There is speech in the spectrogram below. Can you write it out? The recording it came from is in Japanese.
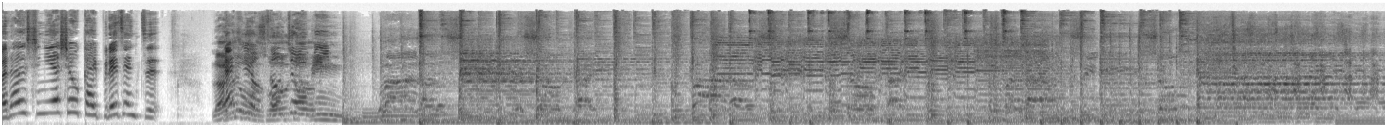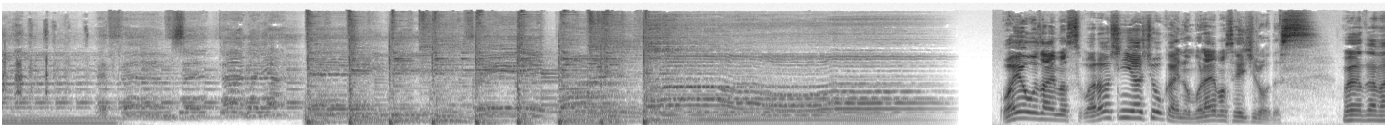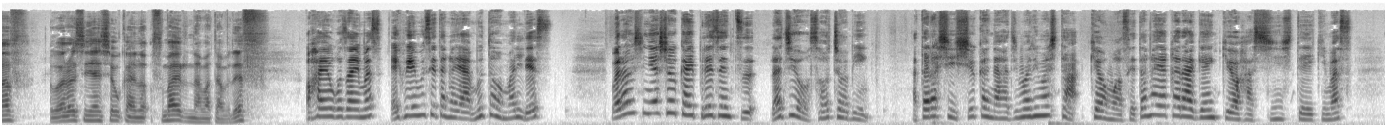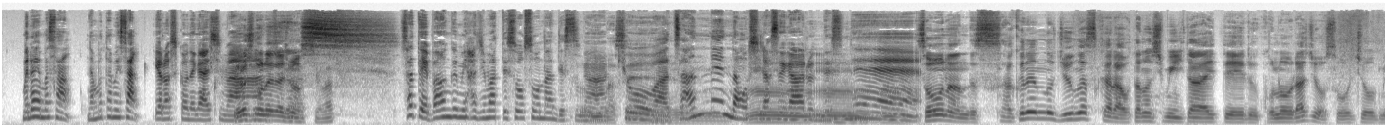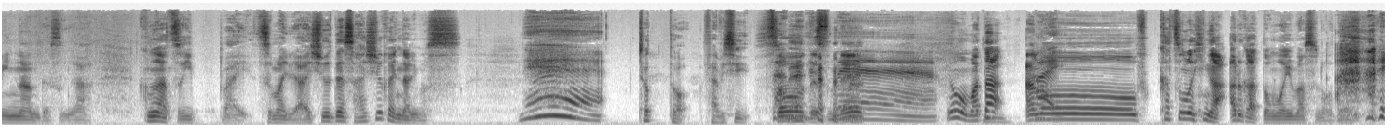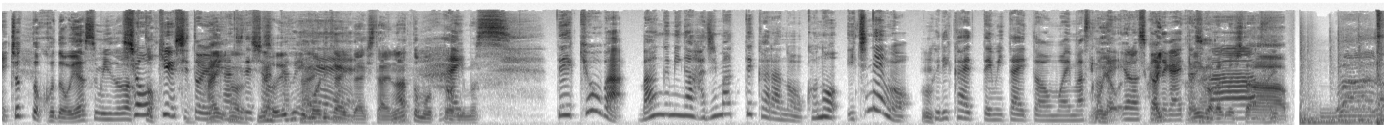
笑うシニア商会プレゼンツ。ラジオ早朝便。おはようございます。笑うシニア商会の村山誠一郎です。おはようございます。わらしにや紹介のスマイル生田です。おはようございます。FM 世田谷武藤真理です。笑うシニア商会プレゼンツラジオ早朝便。新しい週間が始まりました。今日も世田谷から元気を発信していきます。村山さん生為さんよろしくお願いします。よろしくお願いします。さて番組始まって早々なんですが今日は残念なお知らせがあるんですね。そうなんです。昨年の10月からお楽しみいただいているこのラジオ早朝便なんですが9月いっぱいつまり来週で最終回になります。ねえ。ちょっと寂しい。そうですね。ね。でもまた、あのはい。ー復活の日があるかと思いますので、はい。ちょっとここでお休みいただくと小休止という感じでしょうかね。はい。そういうふうにご理解いただきたいなと思っております、で今日は番組が始まってからのこの1年を振り返ってみたいと思いますので、おやよろしくお願いいたします。はい、はいわかりました、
